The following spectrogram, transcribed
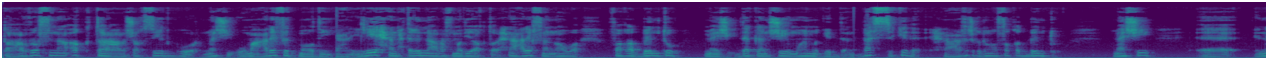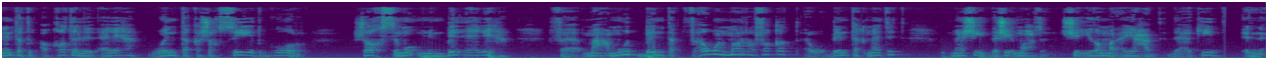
تعرفنا أكتر على شخصية جور. ماشي؟ ومعرفة ماضيه. يعني ليه إحنا محتاجين نعرف ماضيه أكتر؟ إحنا عرفنا إن هو فقد بنته. ماشي؟ ده كان شيء مهم جدا. بس كده إحنا ما عرفناش إن هو فقد بنته. ماشي؟ إن أنت تبقى قاتل للآلهة وأنت كشخصية جور شخص مؤمن بالآلهة فمع موت بنتك في أول مرة فقط أو بنتك ماتت ماشي ده شيء محزن شيء يدمر أي حد. ده أكيد إن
